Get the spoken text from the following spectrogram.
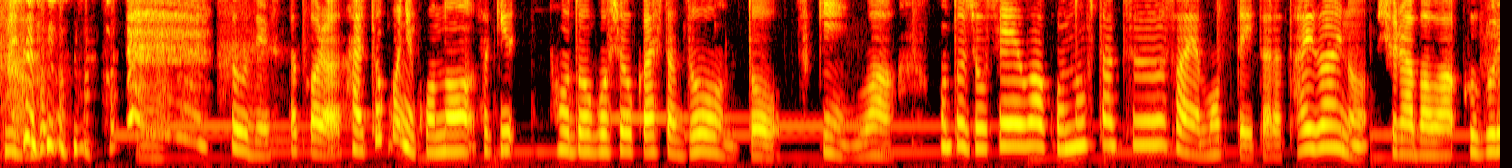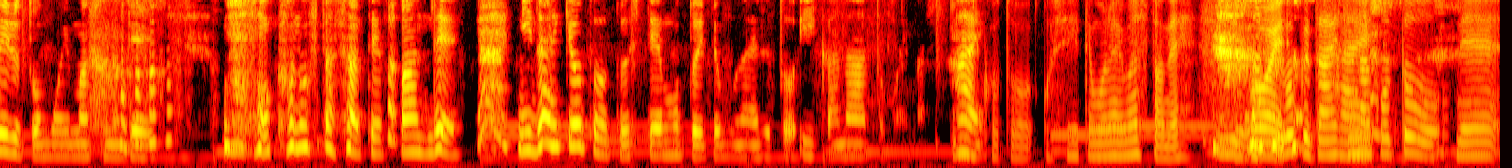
じ。な そうです。だから、はい、特にこの先ほどご紹介したゾーンとスキンは、本当女性はこの2つさえ持っていたら大概の修羅場はくぐれると思いますので、もうこの2つは鉄板で二大巨頭として持っといてもらえるといいかなと思います。はいい。いことを教えてもらいましたね すごいすごく大事なことをね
